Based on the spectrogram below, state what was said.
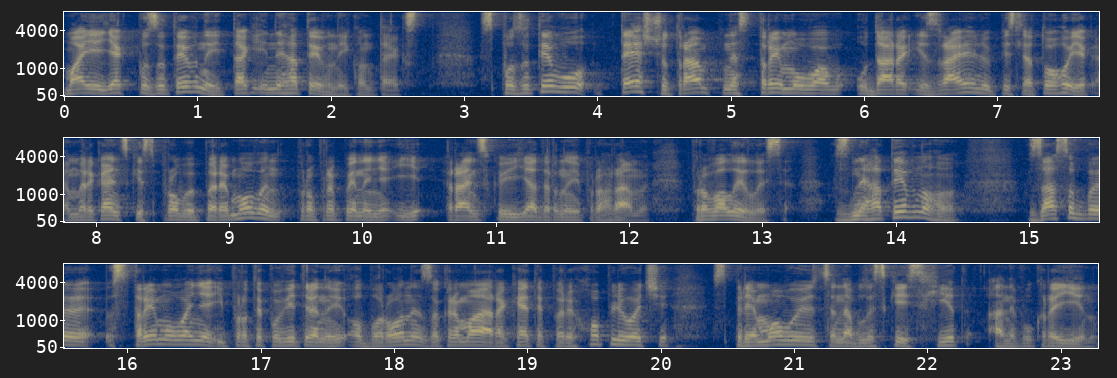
має як позитивний, так і негативний контекст. З позитиву те, що Трамп не стримував удари Ізраїлю після того, як американські спроби перемовин про припинення іранської ядерної програми провалилися. З негативного засоби стримування і протиповітряної оборони, зокрема ракети-перехоплювачі, спрямовуються на Близький Схід, а не в Україну.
